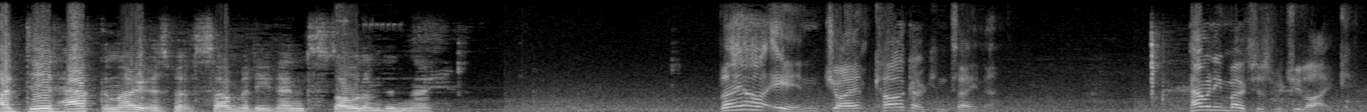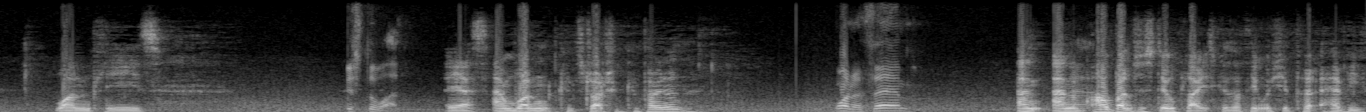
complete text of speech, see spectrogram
I did have the motors, but somebody then stole them, didn't they? They are in giant cargo container. How many motors would you like? One, please. Just the one. Yes, and one construction component, One of them. and and a whole bunch of steel plates because I think we should put heavy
